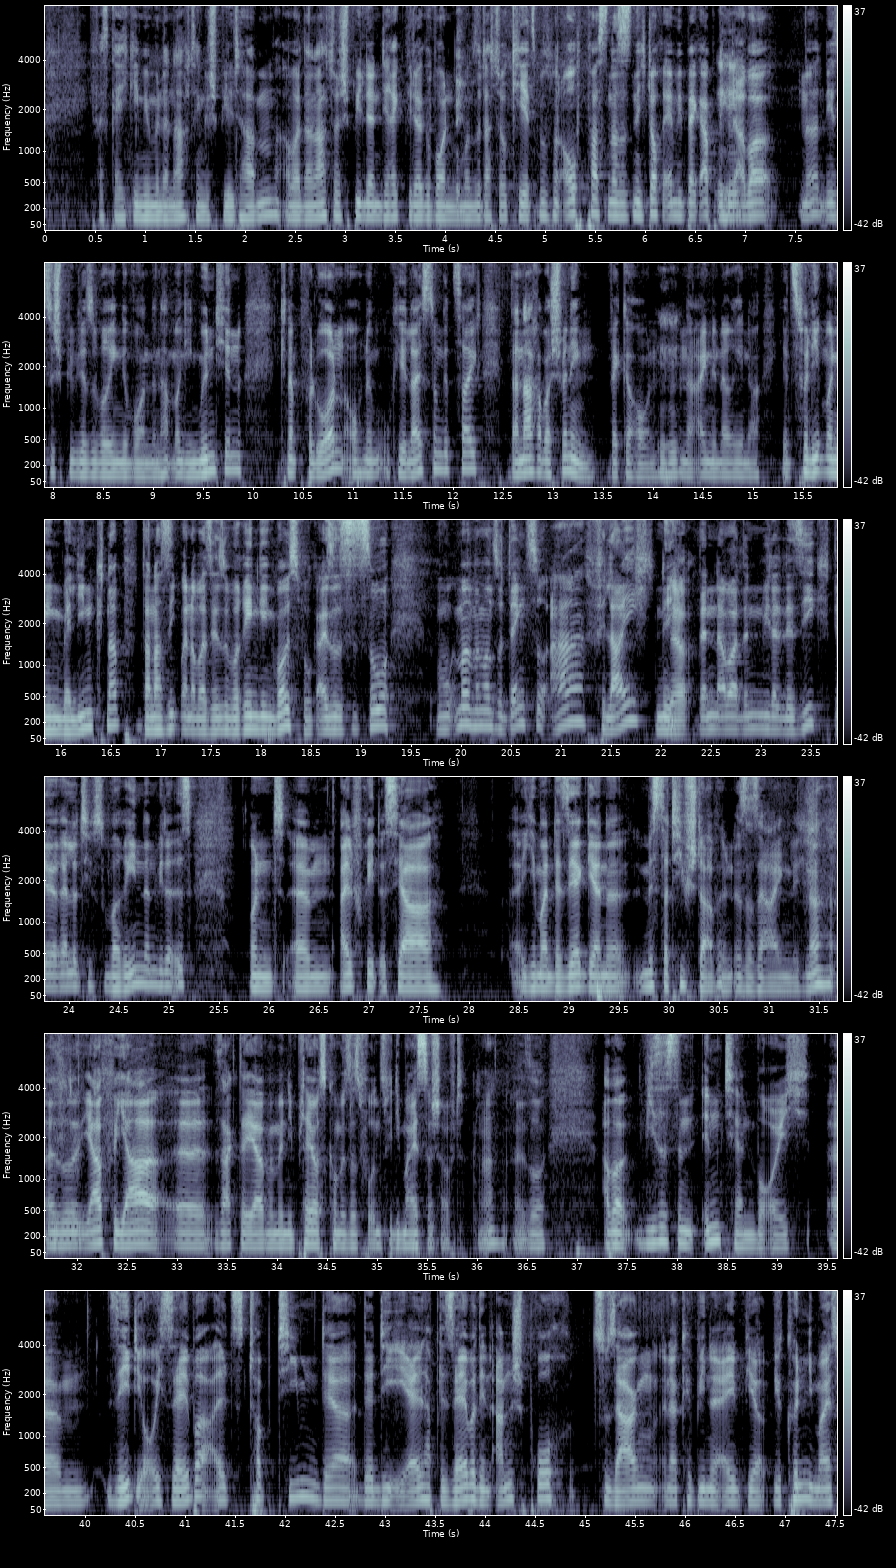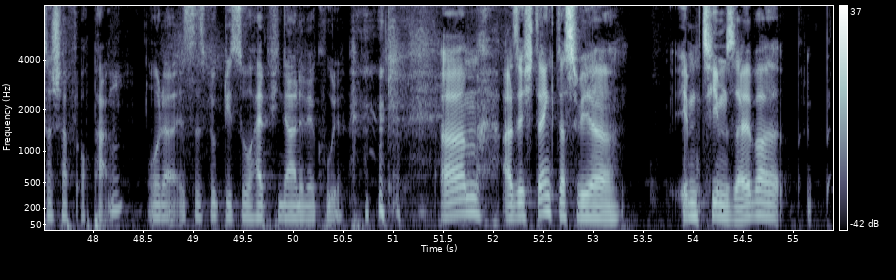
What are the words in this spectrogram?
ich weiß gar nicht, gegen wie wir danach denn gespielt haben, aber danach das Spiel dann direkt wieder gewonnen, wo man so dachte, okay, jetzt muss man aufpassen, dass es nicht doch irgendwie bergab geht, mhm. aber ne, nächstes Spiel wieder souverän gewonnen. Dann hat man gegen München knapp verloren, auch eine okay Leistung gezeigt, danach aber Schwenning weggehauen mhm. in der eigenen Arena. Jetzt verliert man gegen Berlin knapp, danach sieht man aber sehr souverän gegen Wolfsburg. Also es ist so, immer wenn man so denkt, so, ah, vielleicht, nee, ja. dann aber dann wieder der Sieg, der relativ souverän dann wieder ist. Und ähm, Alfred ist ja jemand, der sehr gerne Mr. Tiefstapeln ist das ja eigentlich, ne? Also Jahr für Jahr äh, sagt er ja, wenn wir in die Playoffs kommen, ist das für uns wie die Meisterschaft. Ne? Also, aber wie ist es denn intern bei euch? Ähm, seht ihr euch selber als Top-Team der, der DEL? Habt ihr selber den Anspruch zu sagen in der Kabine, ey, wir, wir können die Meisterschaft auch packen? Oder ist es wirklich so, Halbfinale wäre cool? ähm, also ich denke, dass wir im Team selber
